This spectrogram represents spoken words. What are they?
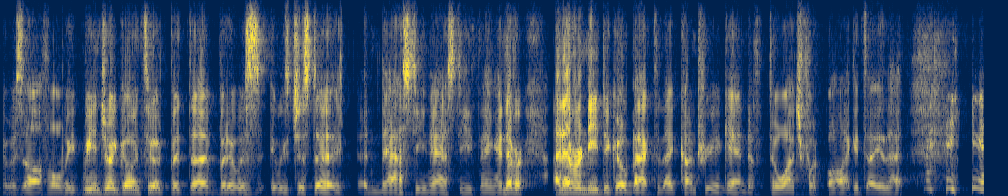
It was awful. We, we enjoyed going to it, but uh, but it was it was just a, a nasty, nasty thing. I never I never need to go back to that country again to, to watch football. I can tell you that. yeah.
